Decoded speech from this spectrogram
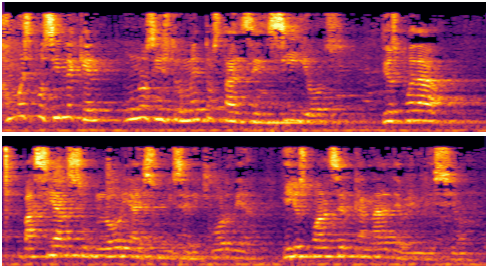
¿cómo es posible que unos instrumentos tan sencillos Dios pueda vaciar su gloria y su misericordia y ellos puedan ser canal de bendición?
